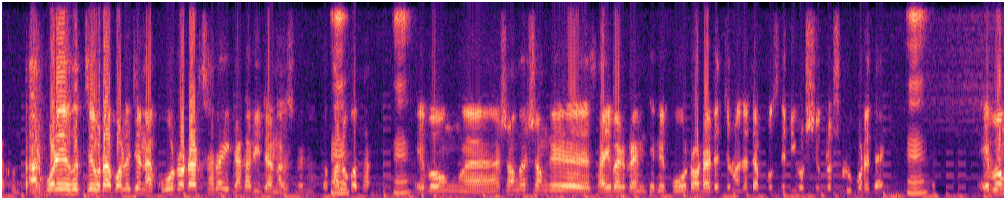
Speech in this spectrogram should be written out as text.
এখন তারপরে হচ্ছে ওরা বলে যে না কোর্ট অর্ডার ছাড়া এই টাকা রিটার্ন আসবে না। তো ভালো কথা। এবং সঙ্গে সঙ্গে সাইবার ক্রাইম থেকে কোর্ট অর্ডারের জন্য যা যা প্রসিডিওর সেগুলো শুরু করে দেয়। এবং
